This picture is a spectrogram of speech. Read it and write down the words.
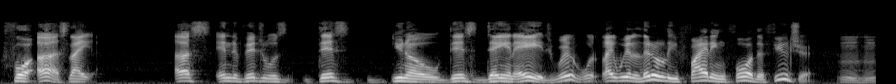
for us like us individuals this you know this day and age. We're, we're like we're literally fighting for the future. Mm-hmm.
